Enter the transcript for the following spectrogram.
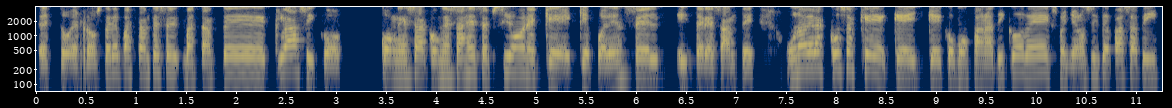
Esto, el roster es bastante, bastante clásico con, esa, con esas excepciones que, pueden ser interesantes. Una de las cosas que, que, que como fanático de X-Men, yo no sé si te pasa a ti,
